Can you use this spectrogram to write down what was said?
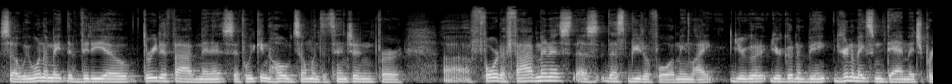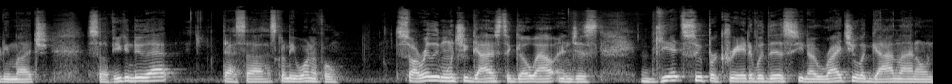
So we want to make the video three to five minutes. If we can hold someone's attention for uh, four to five minutes, that's that's beautiful. I mean, like you're go- you're to be you're to make some damage pretty much. So if you can do that, that's uh, that's to be wonderful. So I really want you guys to go out and just get super creative with this. You know, write you a guideline on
